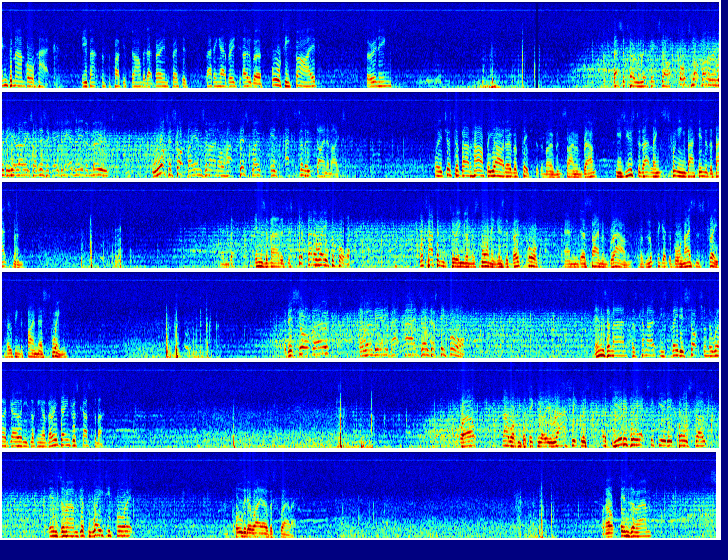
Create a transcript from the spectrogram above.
Inzamam ul Haq, new batsman for Pakistan with that very impressive batting average over 45 per innings. That's a terrific shot. Cork's not bothering with the heroics on this occasion. He hasn't even moved. What a shot by Inzamam ul Haq. This bloke is absolute dynamite. Well, he's just about half a yard over pitched at the moment, Simon Brown. He's used to that length swinging back into the batsman. And Inzamam has just clipped that away for four. What's happened to England this morning is that both Cork and uh, Simon Brown have looked to get the ball nice and straight, hoping to find their swing. If it's short, though, there won't be any back pads. There'll just be four. Inzamam has come out and he's played his shots from the word go and he's looking a very dangerous customer. Well, that wasn't particularly rash. It was a beautifully executed pull stroke. Inzamam just waited for it and pulled it away over square leg. Well, Inzamam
